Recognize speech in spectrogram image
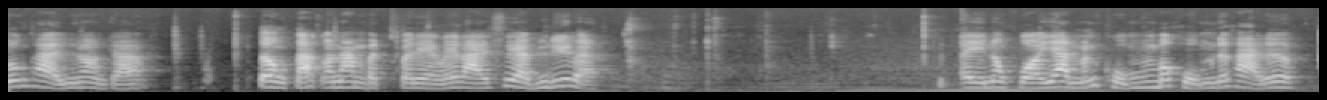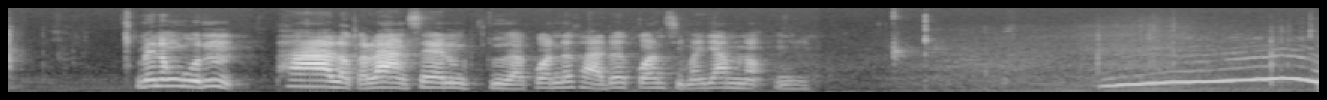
ลงถ่ายพี่น้องจ้าต้องตักเอาน้ำปลาแดงหลายๆแซ่บอยู่ดีแหละไอ้น้องปอย่านมันขมบ่ขมเด้อค่ะ เด้อไม่น้องวุ้นผ้าเราก็ล้างแซ่น้ำเกลือก่อนเด้อค่ะ เด้อก่อนสิมาย่ำเนาะนี่อืม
